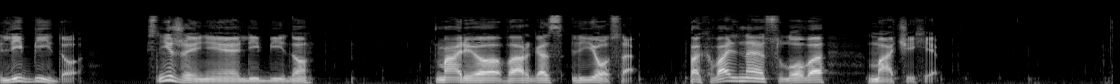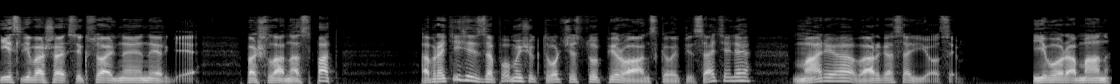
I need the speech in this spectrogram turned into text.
Либидо. Снижение либидо. Марио Варгас Льоса. Похвальное слово мачехе. Если ваша сексуальная энергия пошла на спад, обратитесь за помощью к творчеству перуанского писателя Марио Варгаса Льосы. Его роман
